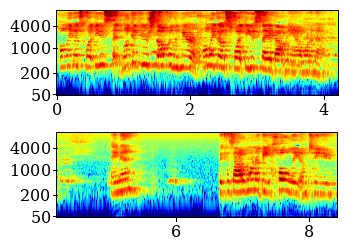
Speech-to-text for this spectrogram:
Holy Ghost, what do you say? Look at yourself in the mirror. Holy Ghost, what do you say about me? I want to know. Amen? Because I want to be holy unto you.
